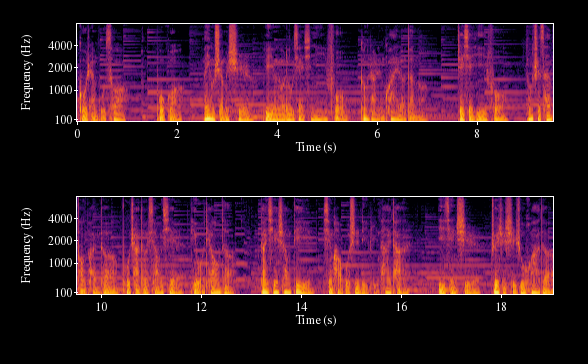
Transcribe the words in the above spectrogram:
固然不错，不过没有什么事比拥有六件新衣服更让人快乐的了。这些衣服。都是参访团的普查特小姐替我挑的，感谢上帝，幸好不是里皮太太。一件是缀着石珠花的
